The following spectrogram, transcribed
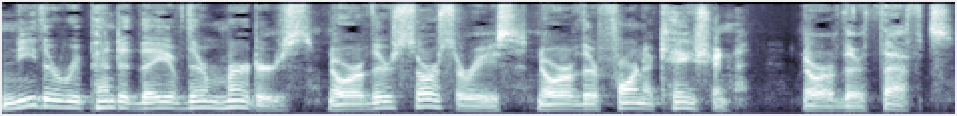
Neither repented they of their murders, nor of their sorceries, nor of their fornication, nor of their thefts.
